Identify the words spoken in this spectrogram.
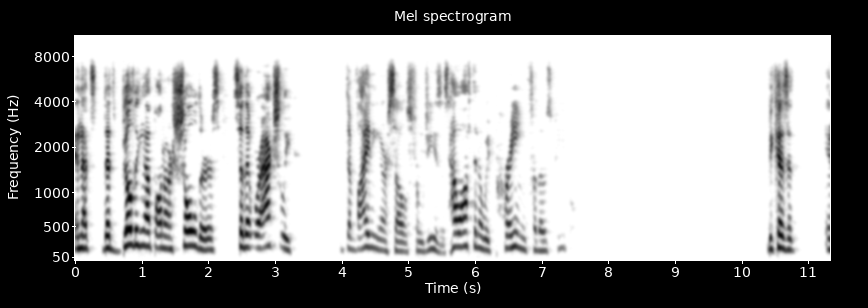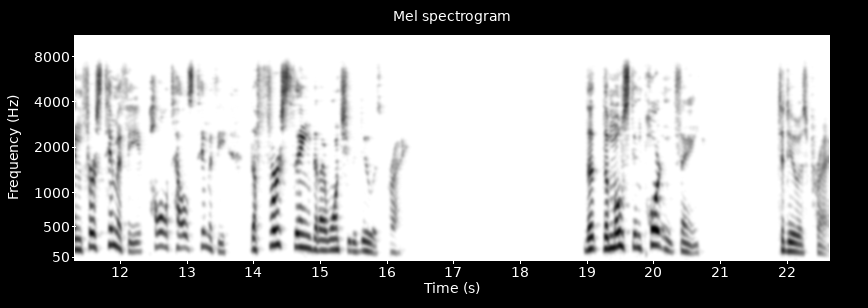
and that's, that's building up on our shoulders so that we're actually dividing ourselves from Jesus. How often are we praying for those people? Because in 1 Timothy, Paul tells Timothy, the first thing that I want you to do is pray. The, the most important thing to do is pray.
